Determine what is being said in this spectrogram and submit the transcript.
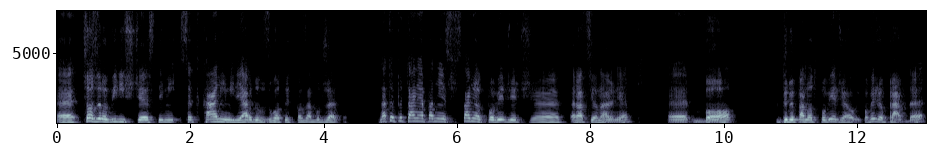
E, co zrobiliście z tymi setkami miliardów złotych poza budżetem? Na te pytania pan nie jest w stanie odpowiedzieć e, racjonalnie, e, bo gdyby pan odpowiedział i powiedział prawdę,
